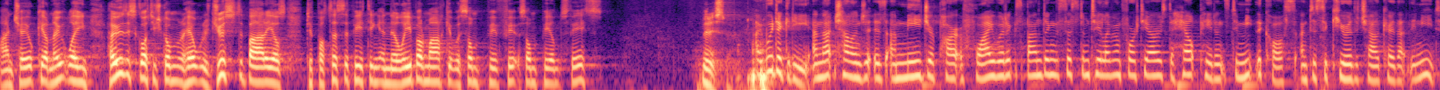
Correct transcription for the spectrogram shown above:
and childcare and outline how the Scottish Government will help reduce the barriers to participating in the labour market with some, some parents face? Minister. I would agree, and that challenge is a major part of why we're expanding the system to 1140 hours to help parents to meet the costs and to secure the childcare that they need.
